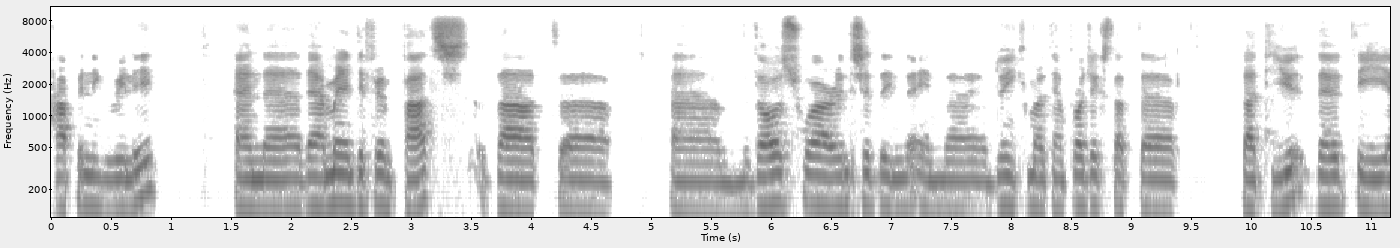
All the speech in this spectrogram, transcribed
happening really. And there are many different paths that um, those who are interested in, in doing humanitarian projects that that you the the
